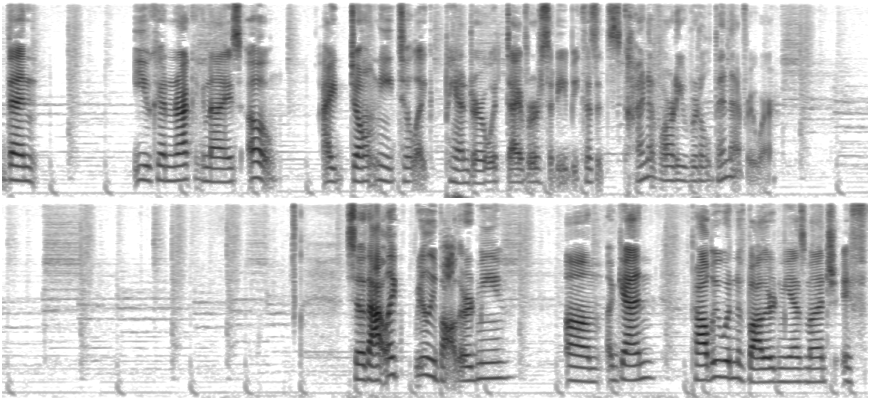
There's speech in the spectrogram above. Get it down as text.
then you can recognize, oh, I don't need to like pander with diversity because it's kind of already riddled in everywhere. So that like really bothered me. Um, again, probably wouldn't have bothered me as much if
